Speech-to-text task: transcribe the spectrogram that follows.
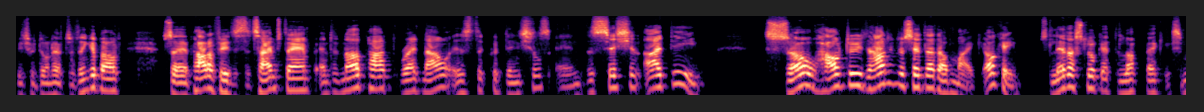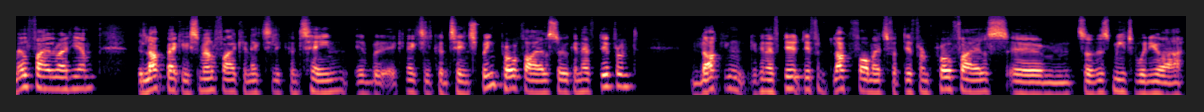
which we don't have to think about. So part of it is the timestamp, and another part right now is the credentials and the session ID. So how do you, how did you set that up, Mike? Okay, so let us look at the logback XML file right here. The logback XML file can actually contain it, can actually contain Spring profiles, so you can have different logging. You can have di different log formats for different profiles. Um, so this means when you are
